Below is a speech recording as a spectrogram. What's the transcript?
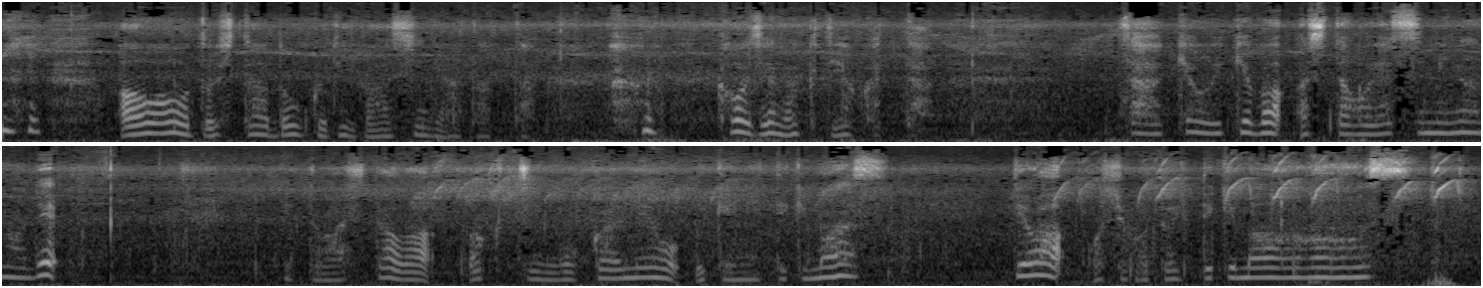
青々としたどんぐりが足に当たった。顔じゃなくてよかった。さあ今日行けば明日お休みなのでえっと明日はワクチン5回目を受けに行ってきます。ではお仕事行ってきます。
